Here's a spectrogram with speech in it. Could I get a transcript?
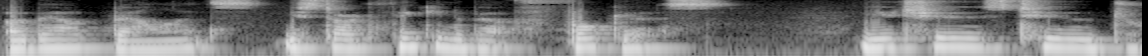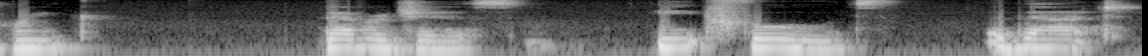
about balance. You start thinking about focus. You choose to drink beverages, eat foods that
